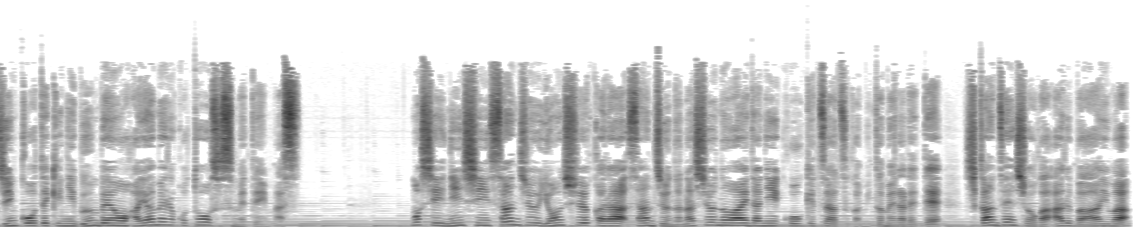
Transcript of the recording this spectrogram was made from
人工的に分娩を早めることを勧めています。もし妊娠34週から37週の間に高血圧が認められて歯間全症がある場合は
